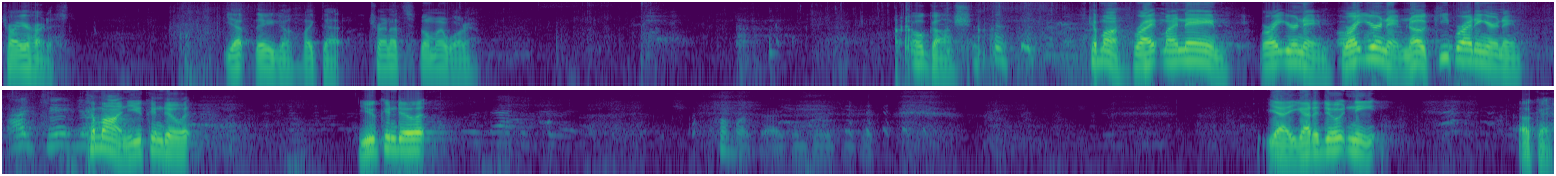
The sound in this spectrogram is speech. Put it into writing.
Try your hardest. Yep, there you go, like that. Try not to spill my water. Oh gosh. Come on, write my name. Write your name. Write your name. No, keep writing your name. I can't Come on, you can do it. You can do it. Oh my God, I can do it. Yeah, you got to do it neat. Okay.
